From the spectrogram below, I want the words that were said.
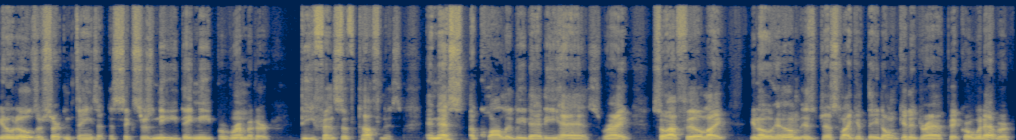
you know, those are certain things that the Sixers need. They need perimeter defensive toughness. And that's a quality that he has, right? So I feel like, you know, him is just like if they don't get a draft pick or whatever,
